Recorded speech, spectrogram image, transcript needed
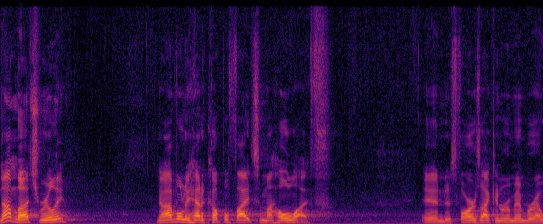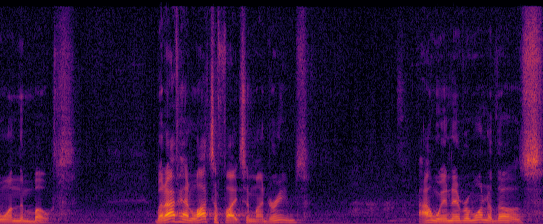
Not much, really. Now, I've only had a couple fights in my whole life. And as far as I can remember, I won them both. But I've had lots of fights in my dreams. I win every one of those.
